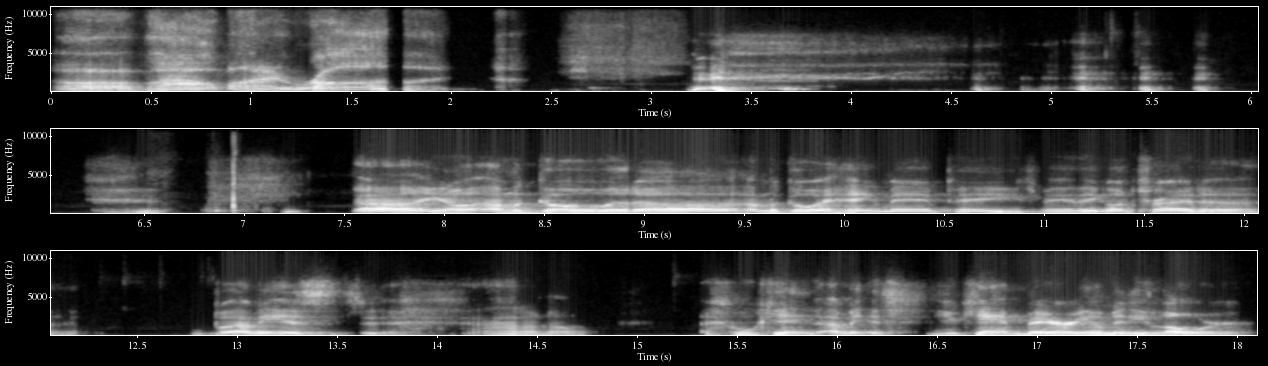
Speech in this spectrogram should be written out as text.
about my run. uh, you know, I'm gonna go with uh, I'm gonna go with Hangman Page, man. They're gonna try to, but I mean, it's I don't know who can. I mean, it's, you can't bury him any lower.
